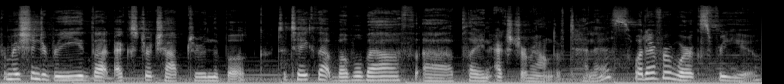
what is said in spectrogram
Permission to read that extra chapter in the book, to take that bubble bath, uh, play an extra round of tennis, whatever works for you.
